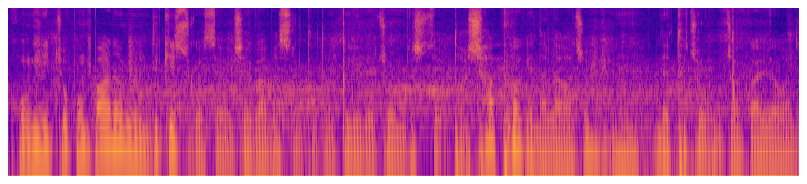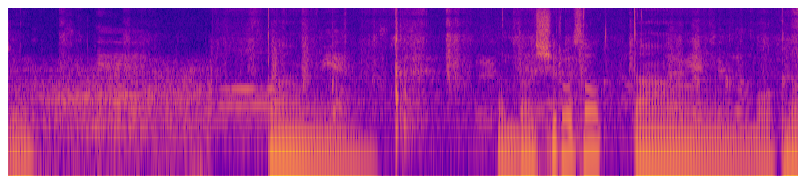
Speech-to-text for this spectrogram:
공이 조금 빠름을 느낄 수가 있어요. 제가 봤을 때도 그리고 좀더더 샤프하게 날아가죠. 네, 네트 쪽으로 쫙 깔려가지고 땅 온다 실어서 땅 뭐 그런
